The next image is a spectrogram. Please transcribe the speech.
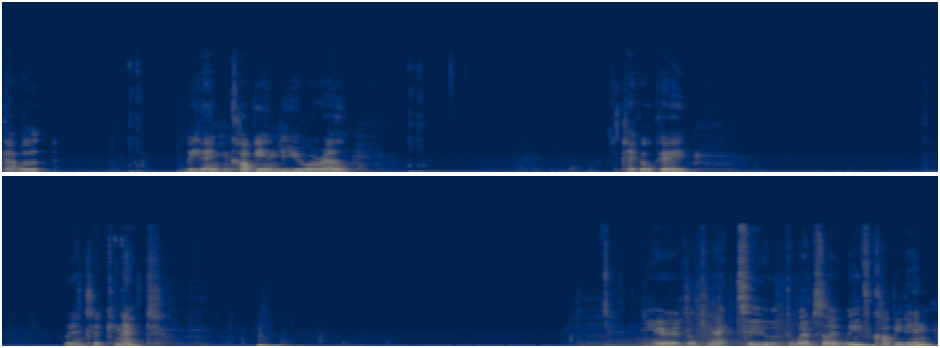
that will we then can copy in the URL click OK. We then click connect here it'll connect to the website we've copied in.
